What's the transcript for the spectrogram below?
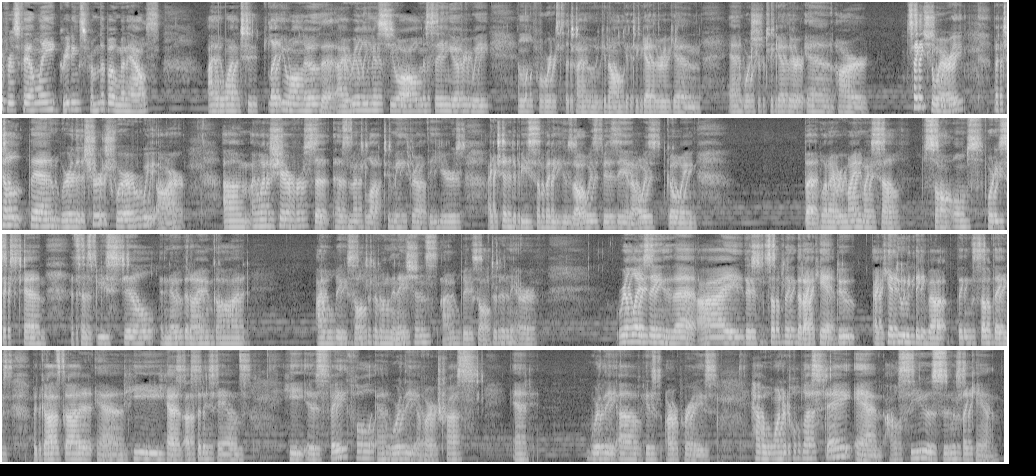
Rivers family. Greetings from the Bowman House. I want to let you all know that I really miss you all, miss seeing you every week, and look forward to the time when we can all get together again and worship together in our sanctuary. But till then, we're the church wherever we are. Um, I want to share a verse that has meant a lot to me throughout the years. I tend to be somebody who's always busy and always going. But when I remind myself Psalms 46:10 it says be still and know that I am God. I will be exalted among the nations. I will be exalted in the earth. Realizing that I there's something that I can't do I can't do anything about things some things but God's got it and he has us in his hands. He is faithful and worthy of our trust and worthy of his our praise have a wonderful, blessed day, and I'll see you as soon as I can.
